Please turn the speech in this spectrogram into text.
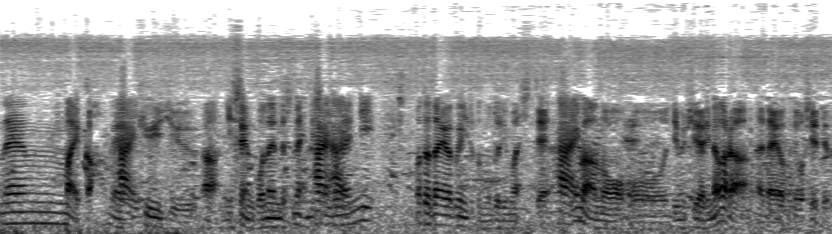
年前か、はい、90あ2005年ですね。2005年にまた大学にちょっと戻りまして、はい、今あの事務所やりながら大学で教えてる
